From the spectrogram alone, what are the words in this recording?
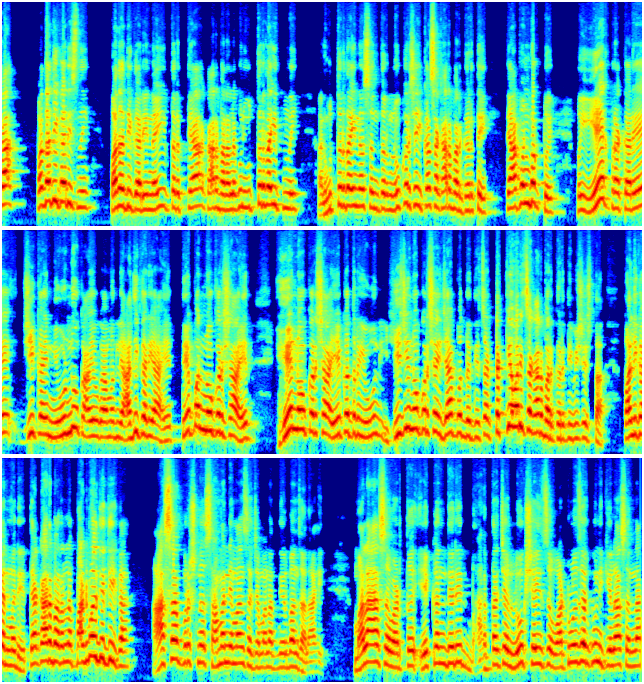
का? पदाधिकारीच नाही. पदाधिकारी नाही तर त्या कारभाराला कोणी उत्तरदायीच नाही. आणि उत्तरदायी नसेल तर नोकरशाही कसा कारभार करते ते आपण बघतोय. पण एक प्रकारे जी काही निवडणूक आयोगामधले अधिकारी आहेत ते पण नोकरशाह आहेत. हे नोकरशाह एकत्र येऊन ही जी नोकरशाही ज्या पद्धतीचा टक्केवारीचा कारभार करते विशेषतः पालिकांमध्ये त्या कारभाराला पाठबळ देते का? असा प्रश्न सामान्य माणसाच्या मनात निर्माण झाला आहे. मला असं वाटतं एकंदरीत भारताच्या लोकशाहीचं वाटोळ जर कोणी केलं असेल ना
